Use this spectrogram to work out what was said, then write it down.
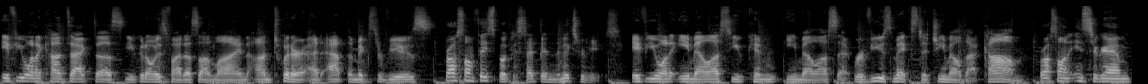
if you want to contact us you can always find us online on twitter at at the mixed reviews We're also on Facebook. Just type in the mixed reviews. if you want to email us you can email us at reviewsmixed at gmail.com We're also on Instagram.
